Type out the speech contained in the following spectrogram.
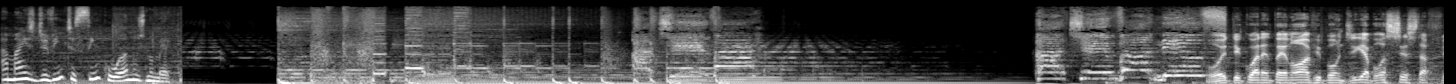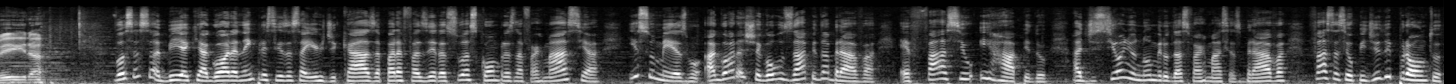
Há mais de 25 anos no mercado. Ativa. Ativa News. 8h49, bom dia, boa sexta-feira. Você sabia que agora nem precisa sair de casa para fazer as suas compras na farmácia? Isso mesmo, agora chegou o Zap da Brava. É fácil e rápido. Adicione o número das farmácias Brava, faça seu pedido e pronto,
